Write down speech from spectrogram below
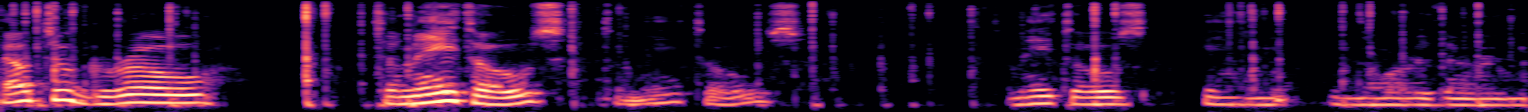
how to grow tomatoes tomatoes tomatoes in northern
